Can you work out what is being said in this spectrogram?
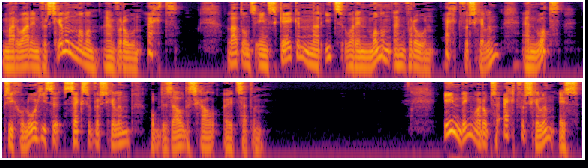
Maar waarin verschillen mannen en vrouwen echt? Laat ons eens kijken naar iets waarin mannen en vrouwen echt verschillen en wat psychologische seksenverschillen op dezelfde schaal uitzetten. Eén ding waarop ze echt verschillen is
